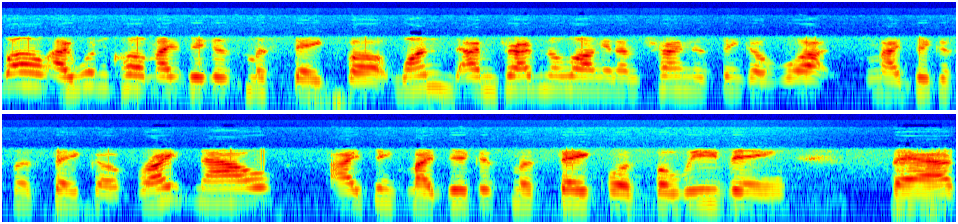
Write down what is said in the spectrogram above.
well, I wouldn't call it my biggest mistake, but one I'm driving along and I'm trying to think of what my biggest mistake of. Right now, I think my biggest mistake was believing that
